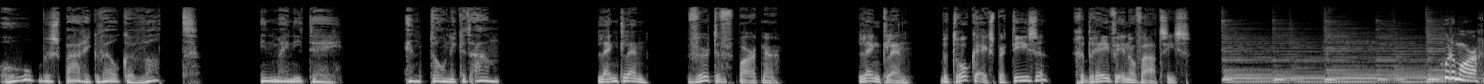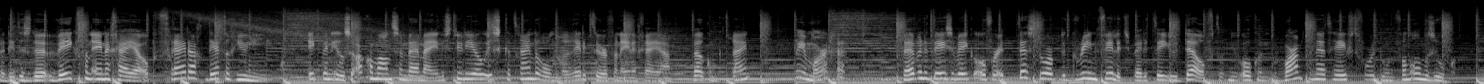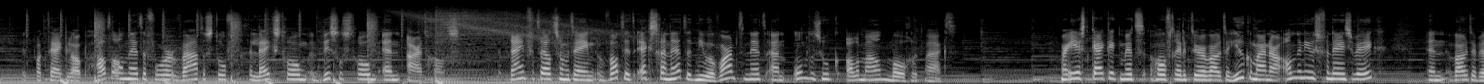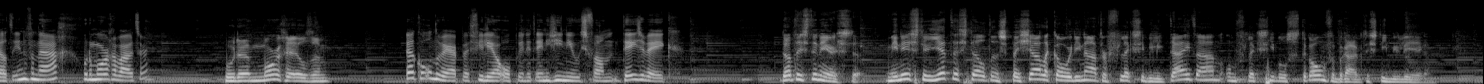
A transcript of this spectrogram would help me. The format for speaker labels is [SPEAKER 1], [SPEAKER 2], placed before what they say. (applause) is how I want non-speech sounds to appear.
[SPEAKER 1] Hoe bespaar ik welke wat in mijn idee en toon ik het aan? Lenklen, Virtuf Partner. Lenklen, betrokken expertise, gedreven innovaties.
[SPEAKER 2] Goedemorgen, dit is de Week van Energia op vrijdag 30 juni. Ik ben Ilse Akkermans en bij mij in de studio is Katrijn de Ronde, redacteur van Energia. Welkom Katrijn.
[SPEAKER 3] Goedemorgen.
[SPEAKER 2] We hebben het deze week over het testdorp The Green Village bij de TU Delft, dat nu ook een warmtenet heeft voor het doen van onderzoek. Het praktijklab had al netten voor waterstof, gelijkstroom, wisselstroom en aardgas. Katrijn vertelt zometeen wat dit extra net, het nieuwe warmtenet, aan onderzoek allemaal mogelijk maakt. Maar eerst kijk ik met hoofdredacteur Wouter Hielkema naar ander nieuws van deze week. En Wouter belt in vandaag. Goedemorgen Wouter.
[SPEAKER 4] Goedemorgen Ilse.
[SPEAKER 2] Welke onderwerpen vielen jou op in het energienieuws van deze week?
[SPEAKER 4] Dat is ten eerste. Minister Jette stelt een speciale coördinator flexibiliteit aan om flexibel stroomverbruik te stimuleren.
